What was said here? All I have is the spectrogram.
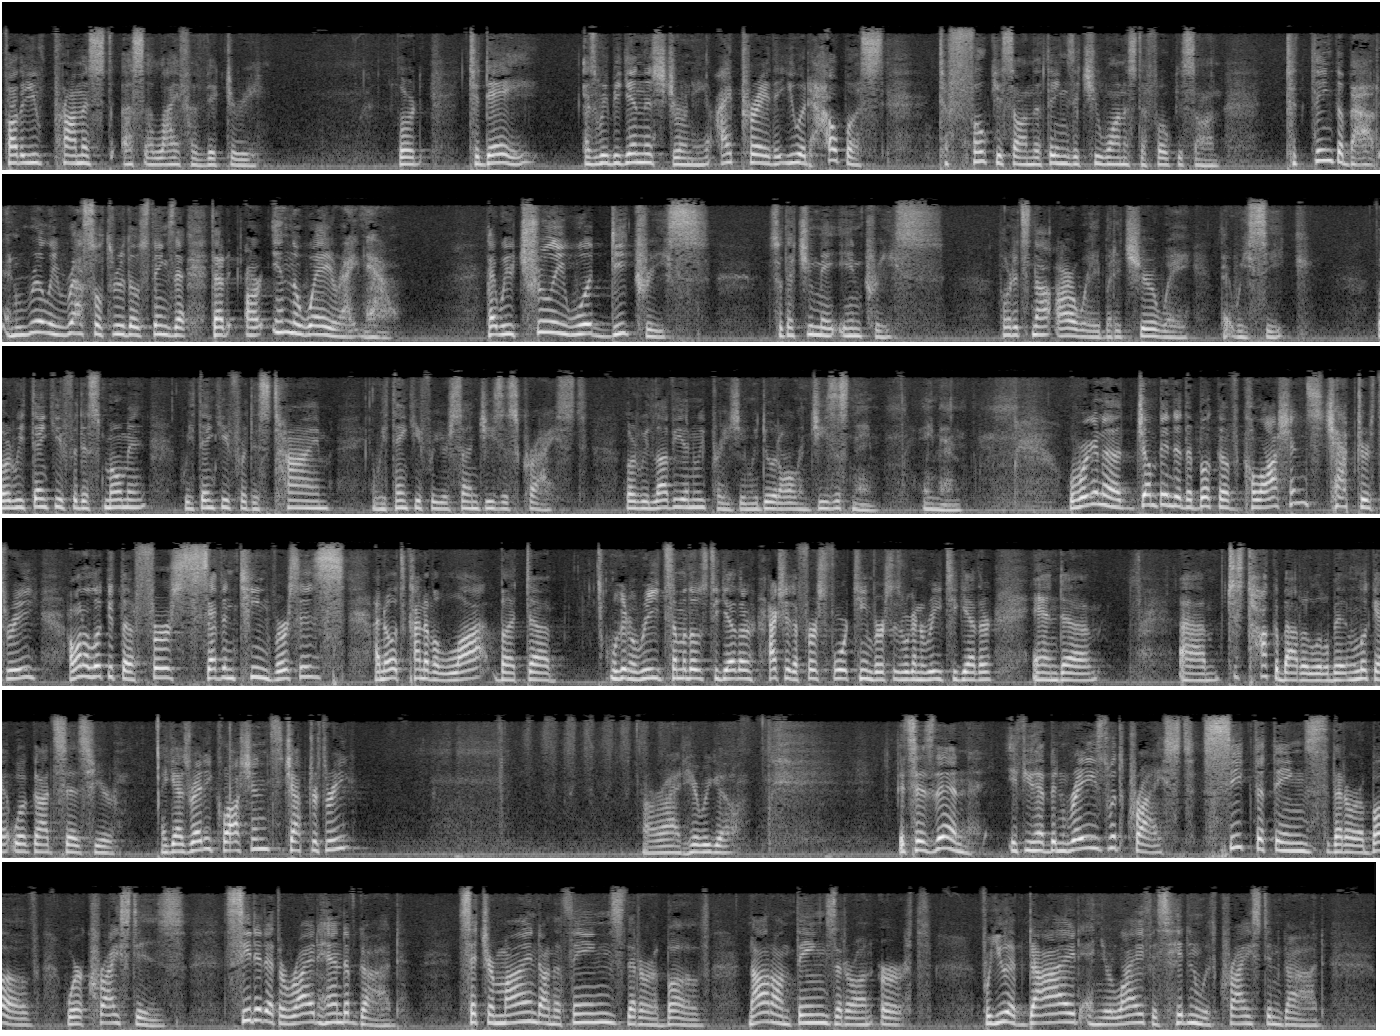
Father, you've promised us a life of victory. Lord, today, as we begin this journey, I pray that you would help us to focus on the things that you want us to focus on, to think about and really wrestle through those things that, that are in the way right now, that we truly would decrease so that you may increase. Lord, it's not our way, but it's your way that we seek. Lord, we thank you for this moment. We thank you for this time. And we thank you for your Son, Jesus Christ. Lord, we love you and we praise you, and we do it all in Jesus' name. Amen. Well, we're going to jump into the book of Colossians, chapter 3. I want to look at the first 17 verses. I know it's kind of a lot, but uh, we're going to read some of those together. Actually, the first 14 verses we're going to read together and uh, um, just talk about it a little bit and look at what God says here. Are you guys ready? Colossians, chapter 3. All right, here we go. It says, Then, if you have been raised with Christ, seek the things that are above, where Christ is, seated at the right hand of God. Set your mind on the things that are above, not on things that are on earth. For you have died, and your life is hidden with Christ in God.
